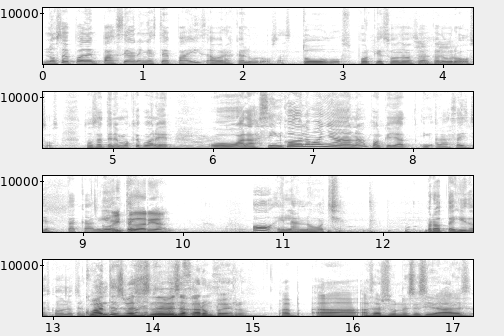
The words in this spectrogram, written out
no se pueden pasear en este país a horas calurosas. Todos, porque son demasiado calurosos. Entonces tenemos que poner o a las 5 de la mañana, porque ya a las 6 ya está caliente. ¿Oíste, Darían? O en la noche. Protegidos con nuestros ¿Cuántas veces debe sacar un perro a, a hacer sus necesidades?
